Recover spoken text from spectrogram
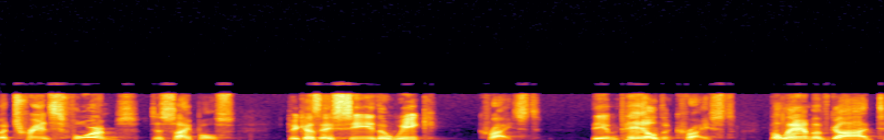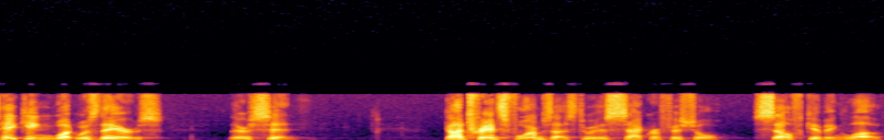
but transforms disciples because they see the weak Christ, the impaled Christ, the Lamb of God taking what was theirs, their sin. God transforms us through his sacrificial, self giving love.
